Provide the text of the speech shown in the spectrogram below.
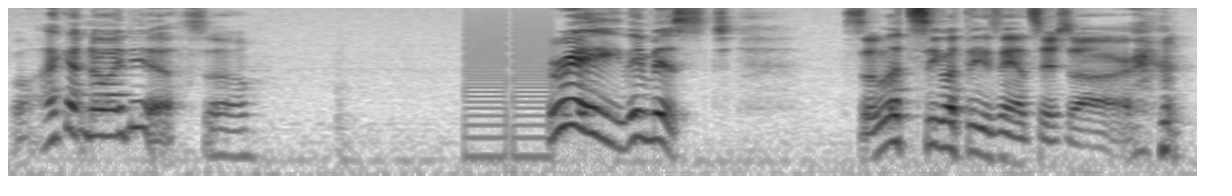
Well, I got no idea, so. Hooray! They missed! So let's see what these answers are.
